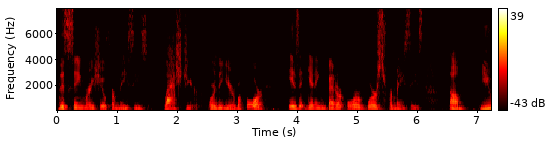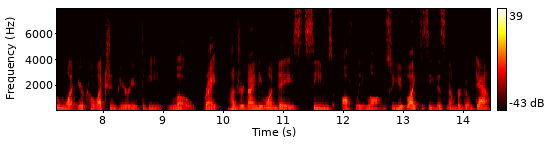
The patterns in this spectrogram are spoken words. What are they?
this same ratio for Macy's last year or the year before. Is it getting better or worse for Macy's? Um, you want your collection period to be low, right? 191 days seems awfully long. So you'd like to see this number go down.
